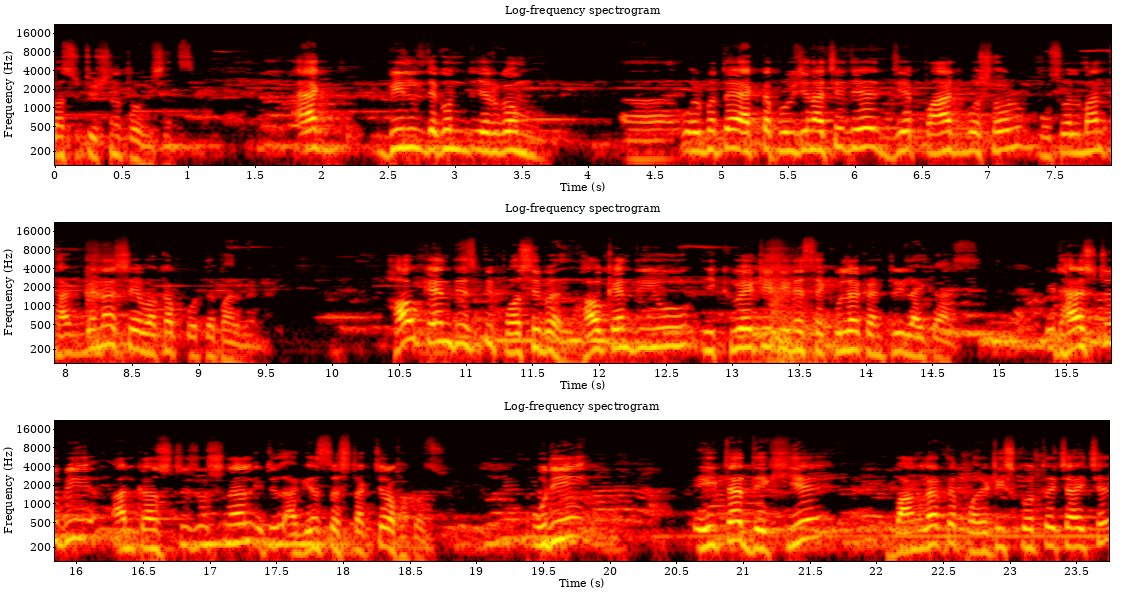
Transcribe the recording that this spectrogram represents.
constitutional provisions এক বিল দেখুন, যেরকম ওর মধ্যে একটা প্রভিশন আছে যে যে পাঁচ বছর মুসলমান থাকবে না, সে ওয়াকআপ করতে পারবে না। How can this be possible how can you equate it in a secular country like us it has to be unconstitutional it is against the structure of আকাস উনি এইটা দেখিয়ে বাংলাতে পলিটিক্স করতে চাইছেন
